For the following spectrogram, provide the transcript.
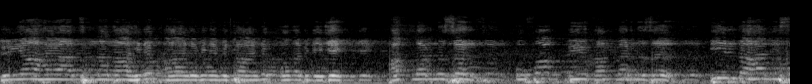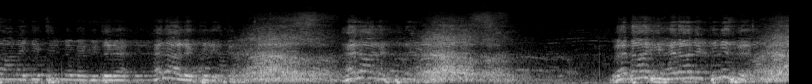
dünya hayatından ahiret alemine müteallik olabilecek haklarınızın ufak büyük haklarınızı bir daha lisana getirmemek üzere helal ettiniz mi? Helal olsun. Helal ettiniz mi? Ve dahi helal ettiniz mi? Helal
